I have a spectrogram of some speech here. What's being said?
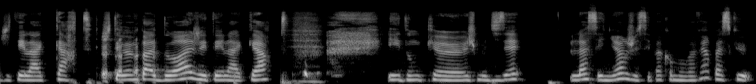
j'étais la carte. J'étais même pas Dora, j'étais la carte. Et donc euh, je me disais, là Seigneur, je sais pas comment on va faire parce que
